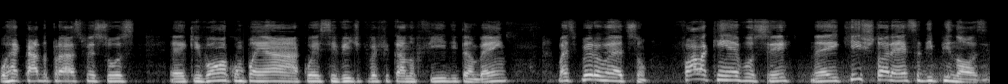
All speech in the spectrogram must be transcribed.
o recado para as pessoas é, que vão acompanhar com esse vídeo que vai ficar no feed também. Mas primeiro, Edson, fala quem é você, né? E que história é essa de hipnose?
